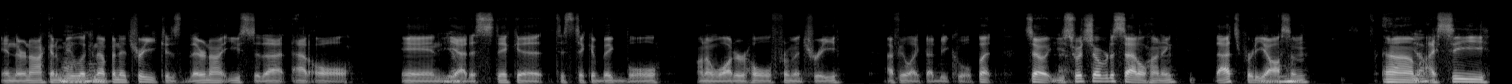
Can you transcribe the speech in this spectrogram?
and they're not going to be looking Mhm. up in a tree because they're not used to that at all and Yep. yeah to stick a to stick a big bull on a water hole from a tree i feel like that'd be cool but so you switched over to saddle hunting that's pretty Mhm. awesome um Yep. i see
